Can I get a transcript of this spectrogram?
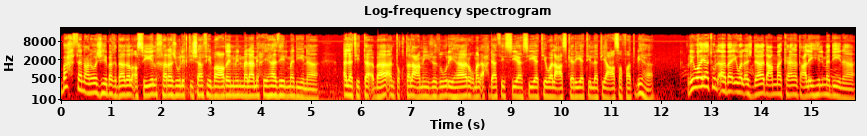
بحثا عن وجه بغداد الأصيل خرجوا لاكتشاف بعض من ملامح هذه المدينة التي تأبى أن تقتلع من جذورها رغم الأحداث السياسية والعسكرية التي عصفت بها. روايات الآباء والأجداد عما كانت عليه المدينة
